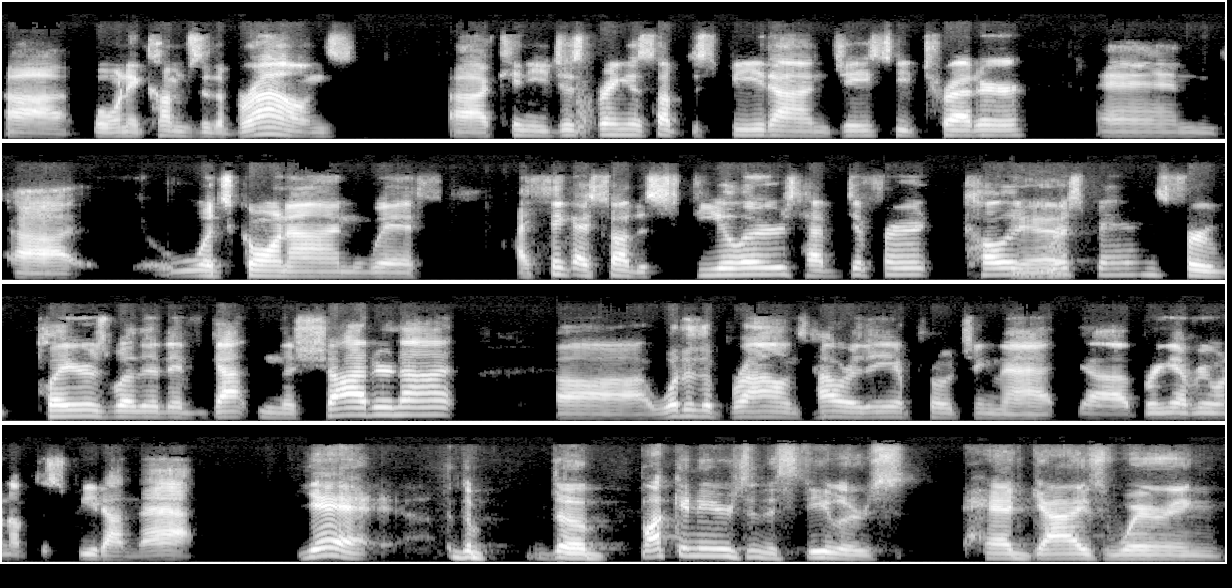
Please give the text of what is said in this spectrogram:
Uh, but when it comes to the Browns, uh, can you just bring us up to speed on JC Tretter and uh, what's going on with? I think I saw the Steelers have different colored yeah. wristbands for players, whether they've gotten the shot or not. Uh, what are the Browns? How are they approaching that? Uh, bring everyone up to speed on that. Yeah, the the Buccaneers and the Steelers had guys wearing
